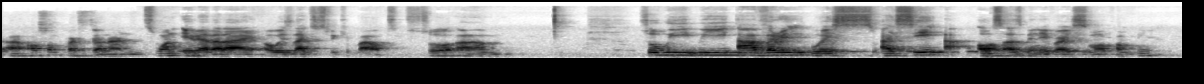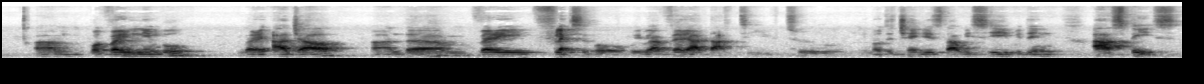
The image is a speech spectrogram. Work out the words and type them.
Uh, awesome question, and it's one area that I always like to speak about. So, um, so we we are very I see us as being a very small company, um, but very nimble, very agile, and um, very flexible. We are very adaptive to you know the changes that we see within our space,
